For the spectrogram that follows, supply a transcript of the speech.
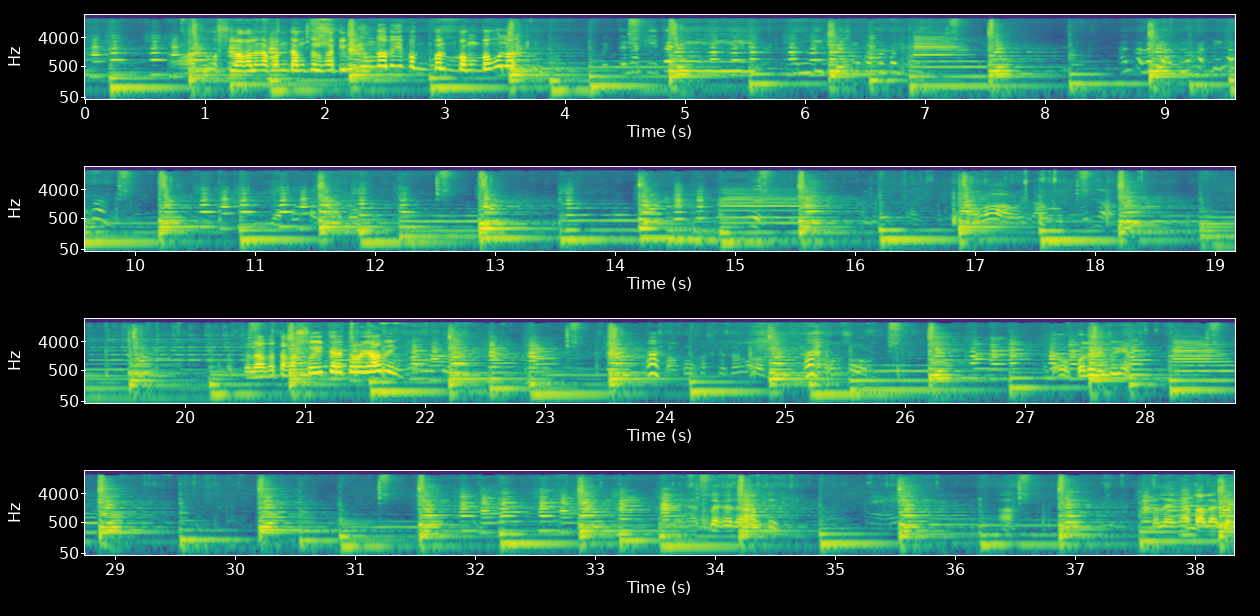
Ako, sila ka lang napandanggal nga tim yung daro yung pagbalbang Kailangan takas to yung teritoryo namin. Ano pala dito yan? Balay nga talaga dati. Ah, balay nga talaga.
